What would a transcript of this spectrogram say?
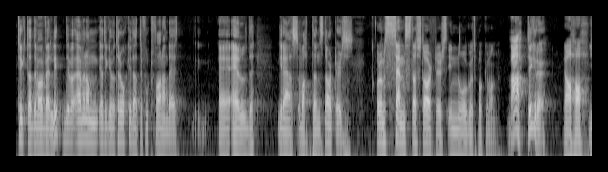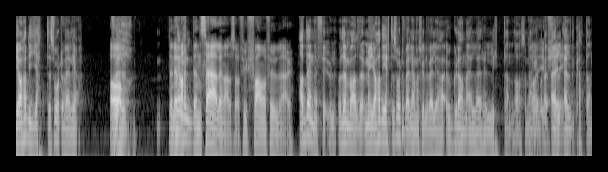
tyckte att det var väldigt, det var, även om jag tycker det var tråkigt att det fortfarande är eh, eld, gräs och vatten starters. Och de sämsta starters i något Pokémon Va? Tycker du? Jaha, Jag hade jättesvårt att välja. Åh, För- den där Nej, men- vattensälen alltså, fy fan vad ful den är Ja, den är ful. Och den aldrig, men jag hade jättesvårt att välja om jag skulle välja ugglan eller litten då, som Ja, är sig. eld, eldkatten.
